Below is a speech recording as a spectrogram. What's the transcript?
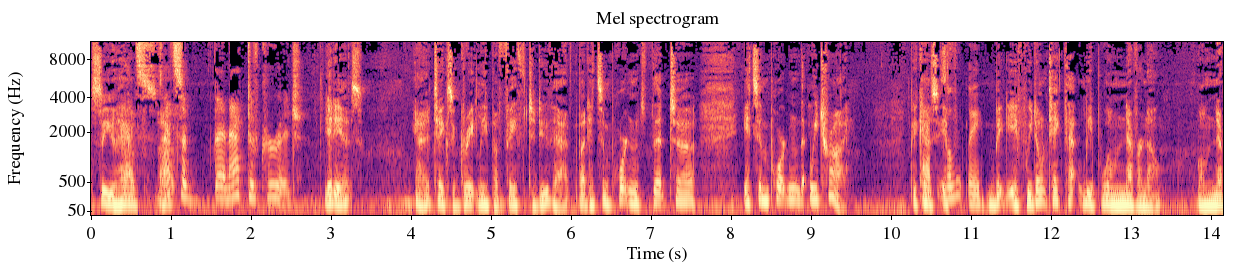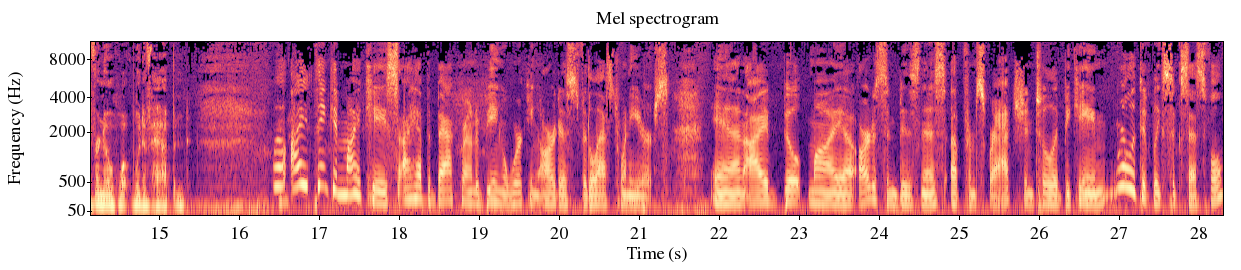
So you have That's, uh, a, an act of courage. It is. Yeah, it takes a great leap of faith to do that, but it's important that uh, it's important that we try because Absolutely. if if we don't take that leap, we'll never know. We'll never know what would have happened. Well, I think in my case, I have the background of being a working artist for the last 20 years. And I built my uh, artisan business up from scratch until it became relatively successful.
